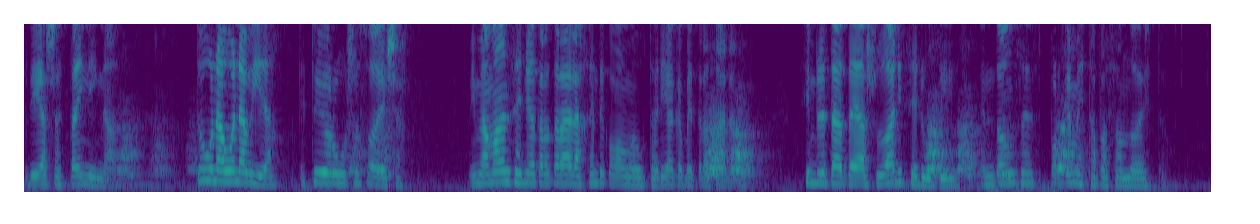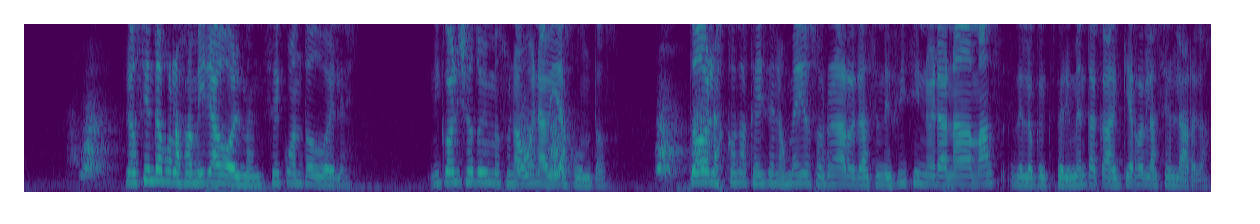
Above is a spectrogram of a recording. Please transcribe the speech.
Frida ya está indignada. Tuve una buena vida. Estoy orgulloso de ella. Mi mamá enseñó a tratar a la gente como me gustaría que me trataran. Siempre traté de ayudar y ser útil. Entonces, ¿por qué me está pasando esto? Lo siento por la familia Goldman. Sé cuánto duele. Nicole y yo tuvimos una buena vida juntos. Todas las cosas que dicen los medios sobre una relación difícil no era nada más de lo que experimenta cualquier relación larga.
